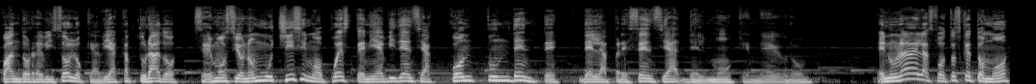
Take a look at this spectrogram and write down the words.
Cuando revisó lo que había capturado, se emocionó muchísimo, pues tenía evidencia contundente de la presencia del monje negro. En una de las fotos que tomó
